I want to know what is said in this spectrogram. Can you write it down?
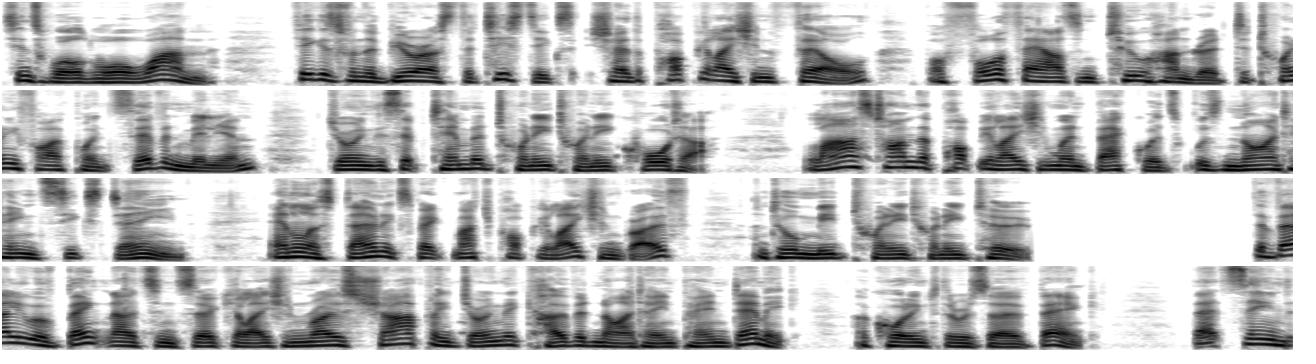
since World War I. Figures from the Bureau of Statistics show the population fell by 4,200 to 25.7 million during the September 2020 quarter. Last time the population went backwards was 1916. Analysts don't expect much population growth until mid 2022. The value of banknotes in circulation rose sharply during the COVID 19 pandemic, according to the Reserve Bank. That seemed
